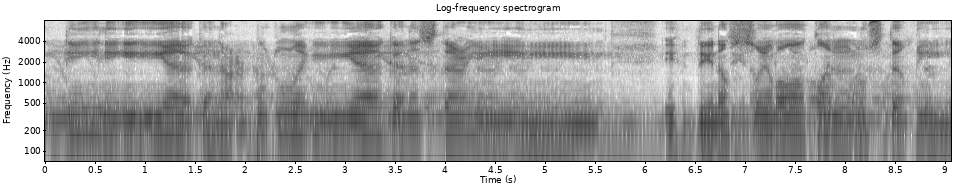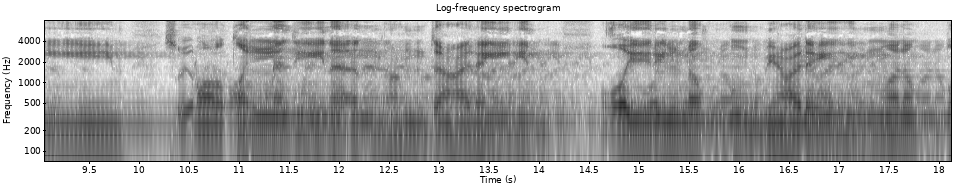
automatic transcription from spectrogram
الدين إياك نعبد وإياك نستعين اهدنا الصراط المستقيم. صراط الذين أنعمت عليهم غير المغضوب عليهم ولا الضالين.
